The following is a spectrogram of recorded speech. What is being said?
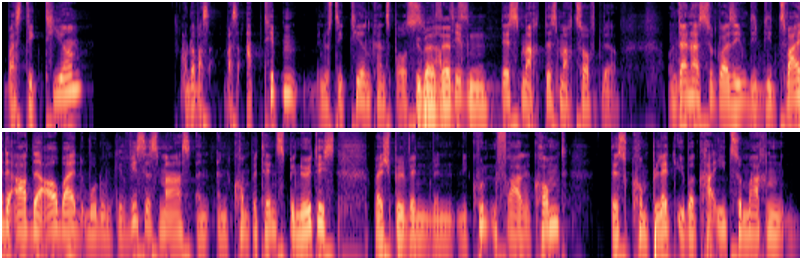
was diktieren oder was, was abtippen. Wenn du es diktieren kannst, brauchst du es abtippen. Das macht, das macht Software. Und dann hast du quasi die, die zweite Art der Arbeit, wo du ein gewisses Maß an, an Kompetenz benötigst. Beispiel, wenn, wenn eine Kundenfrage kommt, das komplett über KI zu machen,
